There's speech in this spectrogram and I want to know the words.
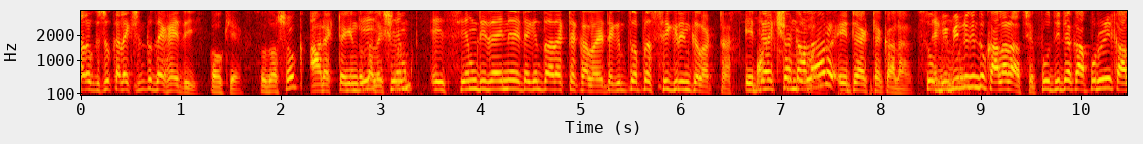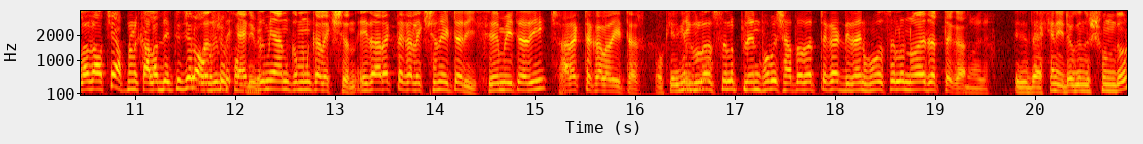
আরও কিছু কালেকশন তো দেখাই দিই। ওকে তো দর্শক আর একটা কিন্তু কালেকশন এই সেম ডিজাইনের এটা কিন্তু আর একটা কালার এটা কিন্তু আপনার সি গ্রিন কালারটা এটা একটা কালার এটা একটা কালার সো বিভিন্ন। কিন্তু কালার আছে। প্রতিটা কাপড়েরই কালার আছে। আপনার কালার দেখতে চাইলে অবশ্যই ফোন দিবেন। একদমই আনকমন কালেকশন এই আরেকটা কালেকশন এটারই সেম এটারই আরেকটা কালার এটার। এগুলো আসলে প্লেন ফর্মে সাত হাজার টাকা ডিজাইন ফর্মে নয় হাজার টাকা। এই যে দেখেন এটাও কিন্তু সুন্দর।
